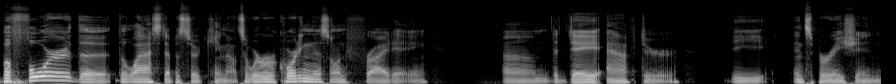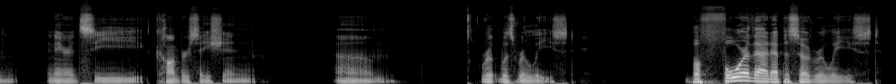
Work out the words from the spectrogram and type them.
before the the last episode came out. So we're recording this on Friday, um, the day after the inspiration inerrancy conversation um, re- was released. Before that episode released,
